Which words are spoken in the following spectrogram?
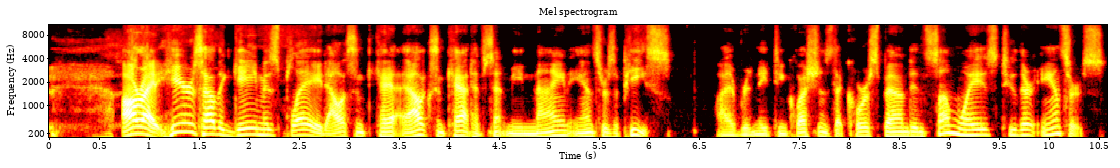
All right, here's how the game is played. Alex and Kat, Alex and Kat have sent me nine answers apiece. I have written 18 questions that correspond in some ways to their answers.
